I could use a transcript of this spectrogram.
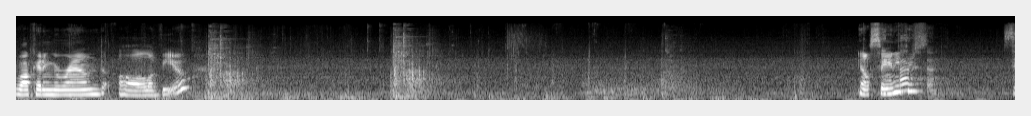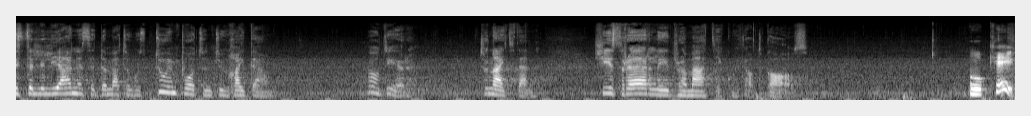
walking around all of you. You'll see anything? Sister Leliana said the matter was too important to write down. Oh dear. Tonight then. She is rarely dramatic without cause. Okay.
